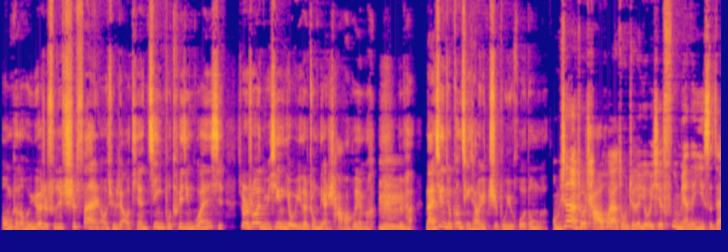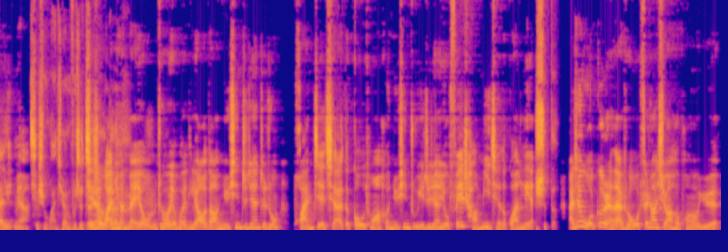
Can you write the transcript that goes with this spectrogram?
我们可能会约着出去吃饭，然后去聊天，进一步推进关系。就是说，女性友谊的终点是茶话会嘛，嗯对？吧？男性就更倾向于止步于活动了。我们现在说茶话会啊，总觉得有一些负面的意思在里面啊。其实完全不是这样，其实完全 没有，我们之后也会聊到女性之间这种团结起来的沟通啊，和女性主义之间有非常密切的关联。是的，而且我个人来说，我非常喜欢和朋友约，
